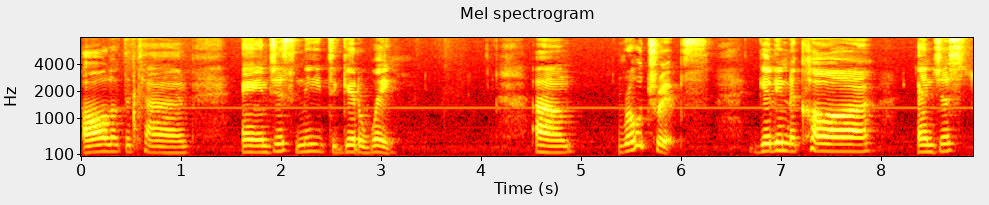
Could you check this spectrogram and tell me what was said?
all of the time and just need to get away? Um, road trips get in the car and just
